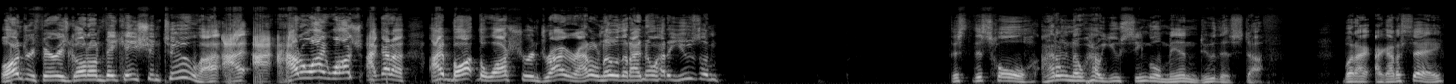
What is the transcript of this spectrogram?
laundry fairy's gone on vacation too. I, I, I how do I wash? I gotta I bought the washer and dryer. I don't know that I know how to use them this this whole I don't know how you single men do this stuff, but I, I gotta say,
